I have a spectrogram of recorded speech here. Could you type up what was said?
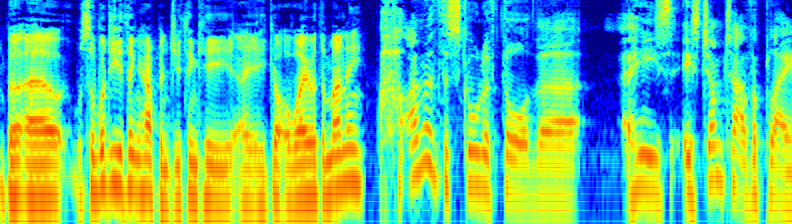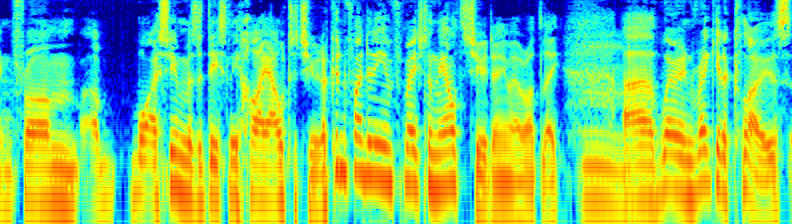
But uh, so, what do you think happened? Do you think he uh, he got away with the money? I'm of the school of thought that he's he's jumped out of a plane from uh, what I assume was a decently high altitude. I couldn't find any information on the altitude anywhere, oddly. Uh, wearing regular clothes,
